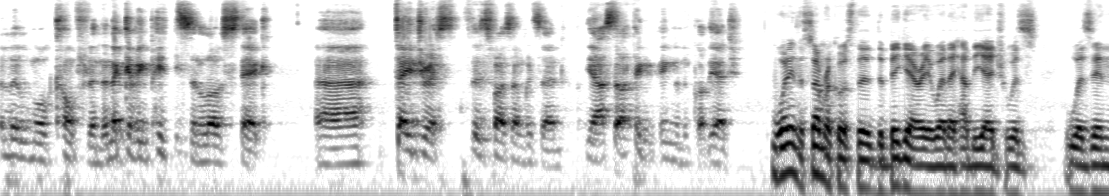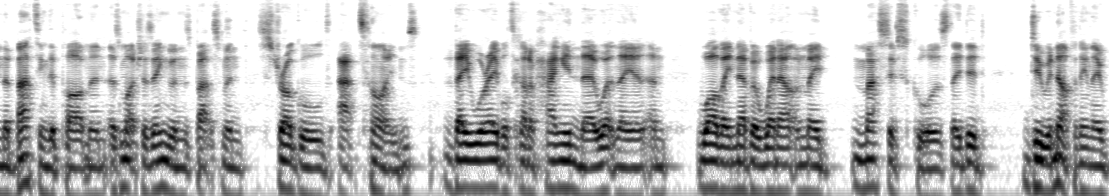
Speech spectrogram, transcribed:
a little more confident, and they're giving Pietersen a lot of stick. Uh, dangerous, as far as I'm concerned. Yeah, so I think England have got the edge. Well, in the summer, of course, the, the big area where they had the edge was was in the batting department. As much as England's batsmen struggled at times, they were able to kind of hang in there, weren't they? And, and while they never went out and made massive scores, they did do enough. I think they,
